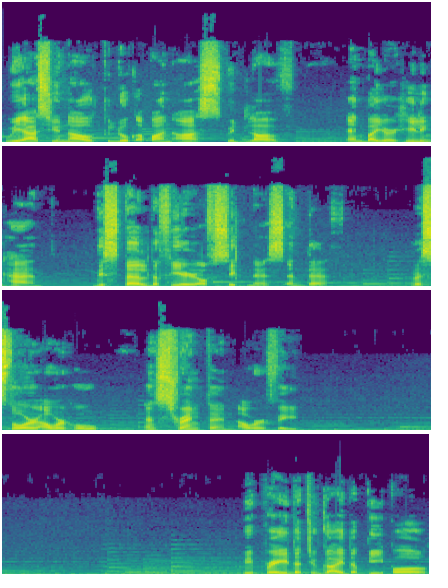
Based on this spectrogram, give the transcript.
We ask you now to look upon us with love and by your healing hand, dispel the fear of sickness and death, restore our hope, and strengthen our faith. We pray that you guide the people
